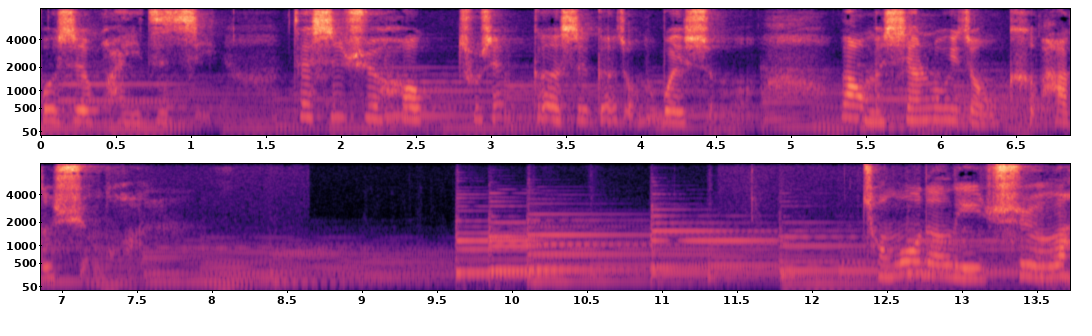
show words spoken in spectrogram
或是怀疑自己，在失去后出现各式各种的为什么，让我们陷入一种可怕的循环。的离去让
